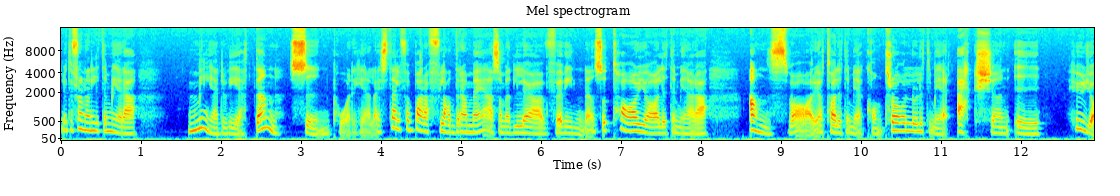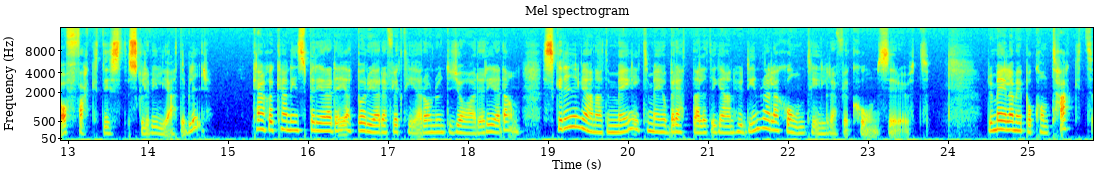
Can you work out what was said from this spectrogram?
Utifrån en lite mera medveten syn på det hela. Istället för att bara fladdra med som ett löv för vinden så tar jag lite mera ansvar. Jag tar lite mer kontroll och lite mer action i hur jag faktiskt skulle vilja att det blir. Kanske kan det inspirera dig att börja reflektera om du inte gör det redan. Skriv gärna ett mail till mig och berätta lite grann hur din relation till reflektion ser ut. Du mejlar mig på kontakt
